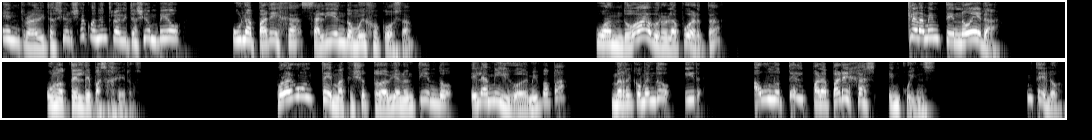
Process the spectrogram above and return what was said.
Entro a la habitación. Ya cuando entro a la habitación veo una pareja saliendo muy jocosa. Cuando abro la puerta, claramente no era un hotel de pasajeros. Por algún tema que yo todavía no entiendo, el amigo de mi papá me recomendó ir a un hotel para parejas en Queens. Un telo.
